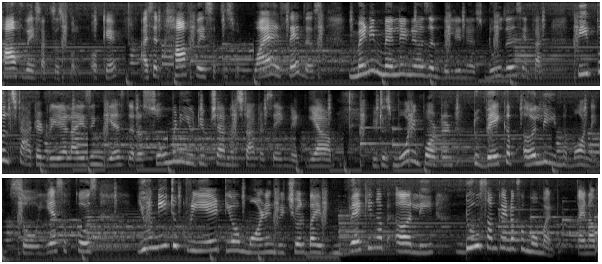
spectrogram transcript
halfway successful okay? I said halfway successful. Why i say this? Many millionaires and billionaires do this. In fact people started realizing yes there are so many youtube channels started saying like yeah it is more important to wake up early in the morning. So yes of course you need to create your morning ritual by waking up early. Do some kind of a movement kind of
